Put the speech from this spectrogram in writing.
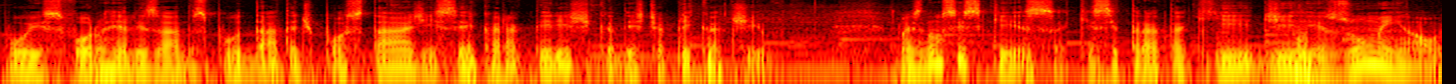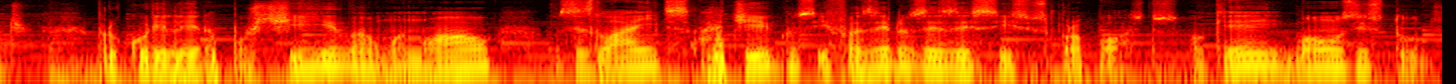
pois foram realizadas por data de postagem e ser característica deste aplicativo. Mas não se esqueça que se trata aqui de resumo em áudio. Procure ler a apostila, o manual, os slides, artigos e fazer os exercícios propostos, ok? Bons estudos!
